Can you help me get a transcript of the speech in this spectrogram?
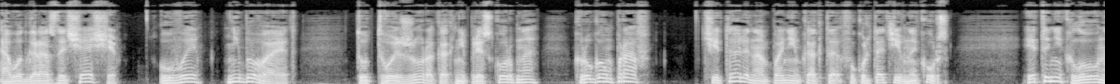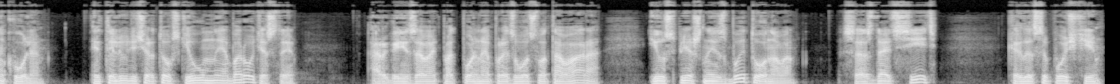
А вот гораздо чаще, увы, не бывает — Тут твой Жора, как ни прискорбно, кругом прав. Читали нам по ним как-то факультативный курс. Это не клоуны, Коля. Это люди чертовски умные и оборотистые. Организовать подпольное производство товара и успешный сбыт оного, создать сеть, когда цепочки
